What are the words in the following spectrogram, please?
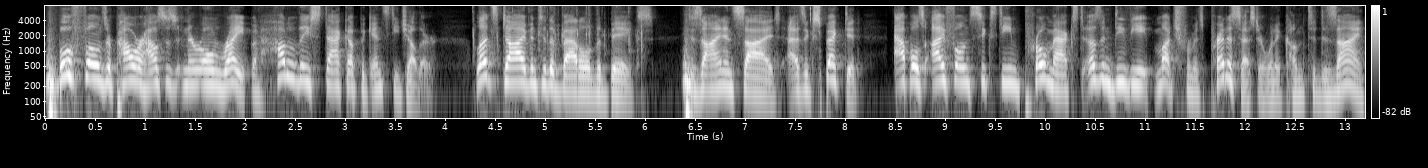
Both phones are powerhouses in their own right, but how do they stack up against each other? Let's dive into the battle of the bigs. Design and size, as expected, Apple's iPhone 16 Pro Max doesn't deviate much from its predecessor when it comes to design.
